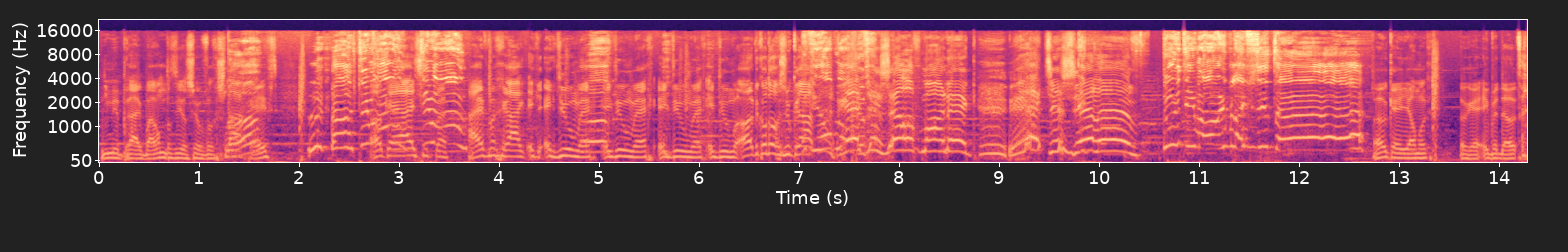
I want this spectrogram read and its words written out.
niet meer bruikbaar, omdat hij al zoveel geslagen Oh. heeft. Oké, hij, zit me- hij heeft me geraakt. Ik, ik duw hem weg. Ik duw hem weg. Ik duw hem weg. Ik duw hem. Oh, er komt nog een hulp Red jezelf, Marnik! Red jezelf! Doei Timo, ik blijf zitten! Oké, jammer. Oké, ik ben dood.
